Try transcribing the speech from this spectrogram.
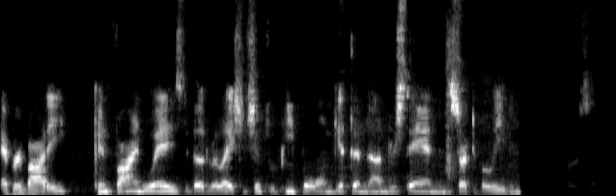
everybody can find ways to build relationships with people and get them to understand and start to believe in person.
